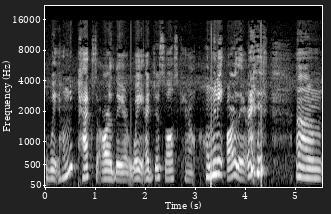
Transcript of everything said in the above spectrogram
Wait, how many packs are there? Wait, I just lost count. How many are there? um,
